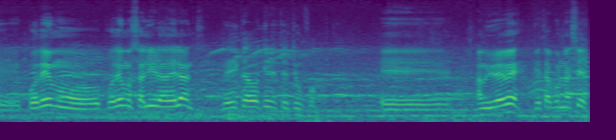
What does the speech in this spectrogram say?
eh, podemos, podemos salir adelante. ¿Dedicado a quién este triunfo? A mi bebé, que está por nacer.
